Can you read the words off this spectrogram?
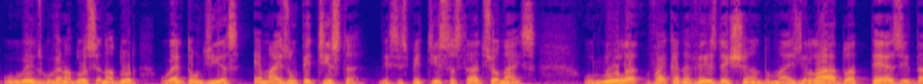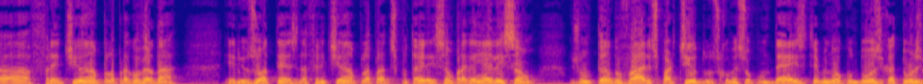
o ex-governador, senador Wellington Dias. É mais um petista, desses petistas tradicionais. O Lula vai cada vez deixando mais de lado a tese da frente ampla para governar. Ele usou a tese da frente ampla para disputar a eleição, para ganhar a eleição, juntando vários partidos. Começou com 10 e terminou com 12, 14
